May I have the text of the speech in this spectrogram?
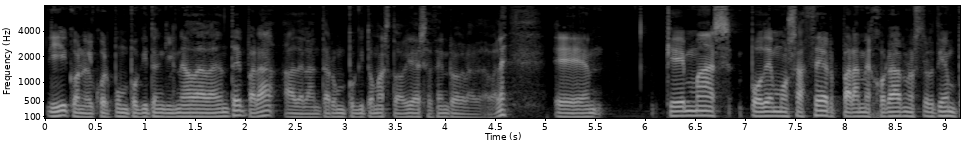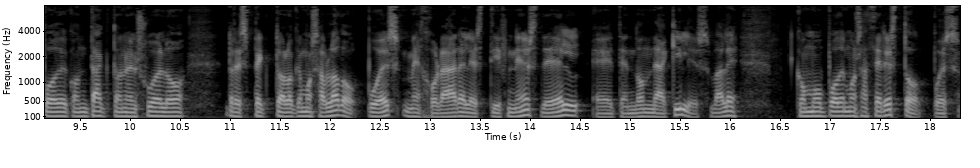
y con el cuerpo un poquito inclinado adelante para adelantar un poquito más todavía ese centro de gravedad, ¿vale? Eh, ¿Qué más podemos hacer para mejorar nuestro tiempo de contacto en el suelo respecto a lo que hemos hablado? Pues mejorar el stiffness del eh, tendón de Aquiles, ¿vale? ¿Cómo podemos hacer esto? Pues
